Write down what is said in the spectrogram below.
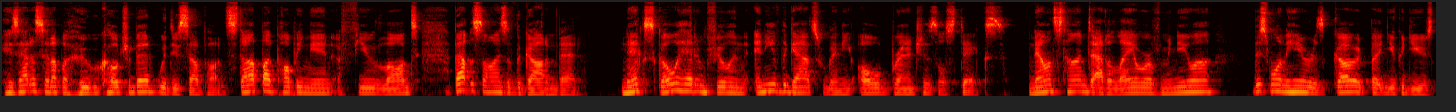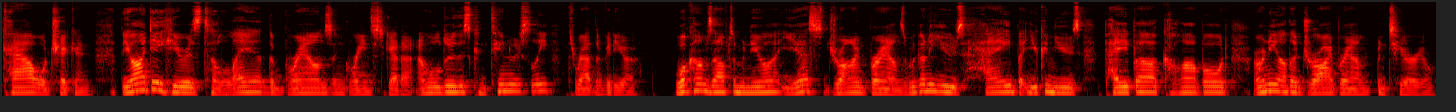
Here's how to set up a hugelkultur bed with your subpod. Start by popping in a few logs about the size of the garden bed. Next, go ahead and fill in any of the gaps with any old branches or sticks. Now it's time to add a layer of manure. This one here is goat, but you could use cow or chicken. The idea here is to layer the browns and greens together, and we'll do this continuously throughout the video. What comes after manure? Yes, dry browns. We're going to use hay, but you can use paper, cardboard, or any other dry brown material.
